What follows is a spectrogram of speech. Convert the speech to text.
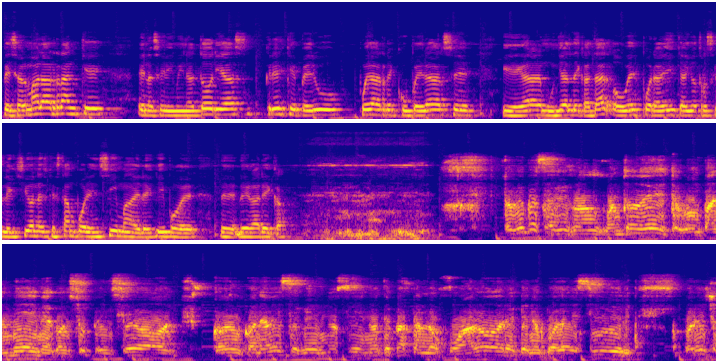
pese al mal arranque, en las eliminatorias? ¿Crees que Perú pueda recuperarse y llegar al Mundial de Qatar o ves por ahí que hay otras selecciones que están por encima del equipo de, de, Gareca? Lo que pasa es que con, todo esto, con pandemia, con suspensión, con, con, a veces que no sé, no te pasan los jugadores, que no puedes ir. Por eso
